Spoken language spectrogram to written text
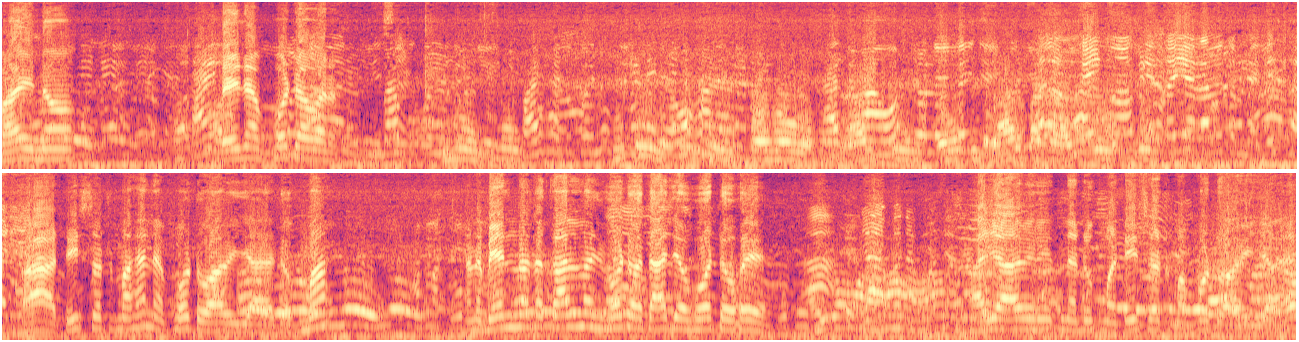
ભાઈ નો બેના ફોટા વાળા. હા ટી શર્ટમાં હે ને ફોટો આવી જાય ટૂંકમાં. અને બેન નો તો કાલનો જ ફોટો, તાજો ફોટો હે. આજે આવી રીતના ટૂંકમાં ટી શર્ટમાં ફોટો આવી જાય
